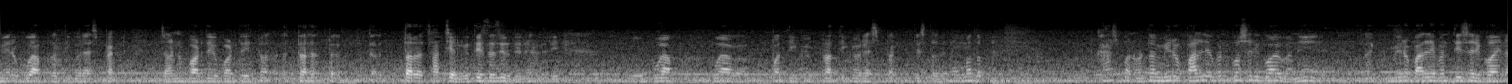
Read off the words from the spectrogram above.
मेरो बुवाप्रतिको रेस्पेक्ट झन् बढ्दै बढ्दै तर तर तर- तर साथीहरूको त्यस्तो चाहिँ हुँदैन फेरि। बुवा बुवा पतिको प्रतिको रेस्पेक्ट त्यस्तो हुँदैन। मतलब खास भन्नु त मेरो बाल्यपन कसरी गयो भने लाइक मेरो बाल्यपन त्यसरी गएन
